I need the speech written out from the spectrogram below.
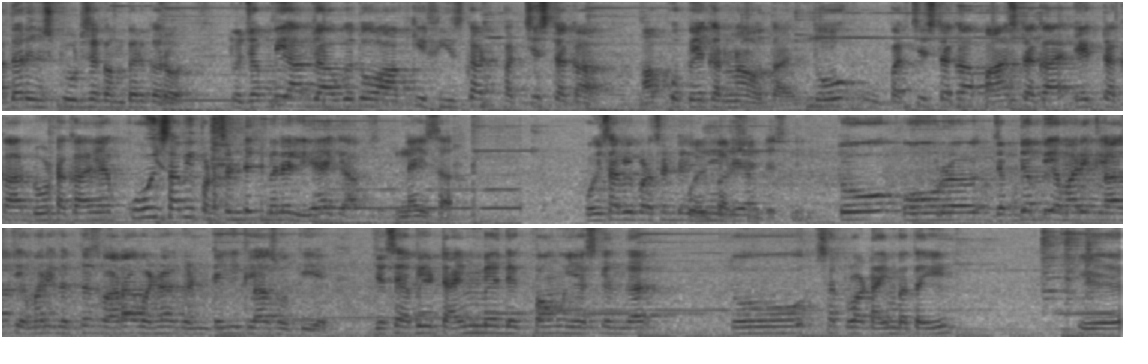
अदर इंस्टीट्यूट से कंपेयर करो तो जब भी आप जाओगे तो आपकी फ़ीस का 25 टका आपको पे करना होता है। तो 25 टका पाँच टका एक टका दो टका या कोई सा भी परसेंटेज मैंने लिया है क्या आपसे? नहीं सर। कोई सा भी परसेंटेज नहीं लिया। नहीं। तो और जब जब भी हमारी क्लास थी हमारी दस दस बारह घंटे की क्लास होती है जैसे अभी टाइम में देख पाऊँ या इसके अंदर तो सर थोड़ा टाइम बताइए। ये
